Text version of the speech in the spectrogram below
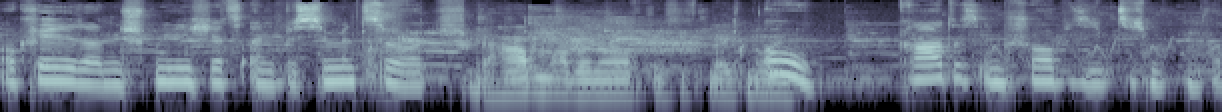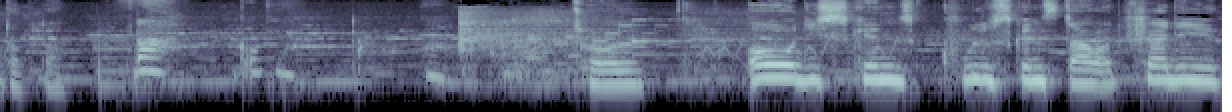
Okay, dann spiele ich jetzt ein bisschen mit Search. Wir haben aber noch, das ist gleich neu. Oh, gratis im Shop 70 Markenverdoppler. Da, guck mal. Toll. Oh, die Skins, coole Skins, dauert Shady,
